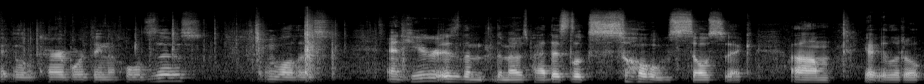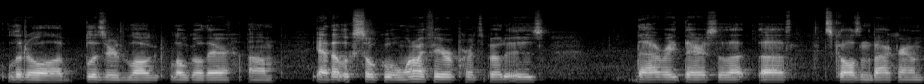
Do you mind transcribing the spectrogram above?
Got your little cardboard thing that holds this. Move all this. And here is the the mouse pad. This looks so so sick. Um, you got your little little uh, Blizzard log logo there. Um, yeah, that looks so cool. One of my favorite parts about it is that right there. So that uh, skull's in the background.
